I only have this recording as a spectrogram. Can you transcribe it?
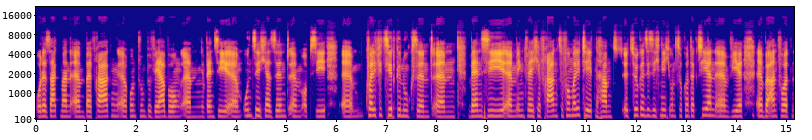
oder sagt man ähm, bei Fragen äh, rund um Bewerbung, ähm, wenn Sie ähm, unsicher sind, ähm, ob Sie ähm, qualifiziert genug sind, ähm, wenn Sie ähm, irgendwelche Fragen Fragen zu Formalitäten haben, äh, zögern Sie sich nicht, uns zu kontaktieren. Äh, wir äh, beantworten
